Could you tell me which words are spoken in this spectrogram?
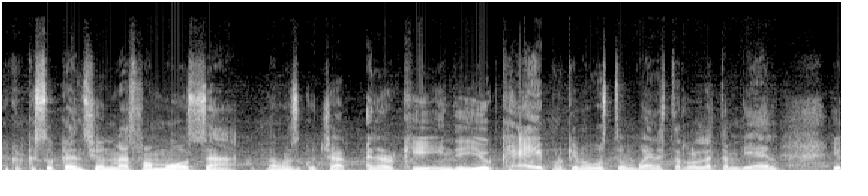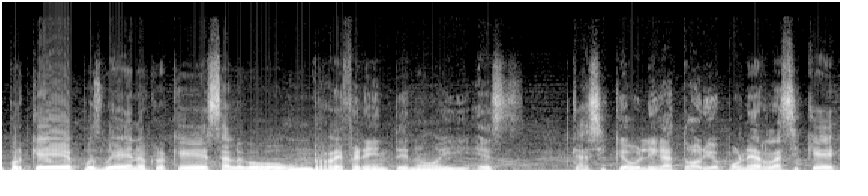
yo creo que su canción más famosa, vamos a escuchar Anarchy in the UK porque me gusta un buen esta rola también y porque pues bueno, creo que es algo, un referente, ¿no? Y es casi que obligatorio ponerla. Así que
